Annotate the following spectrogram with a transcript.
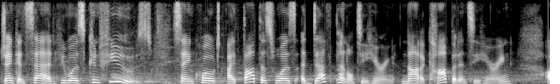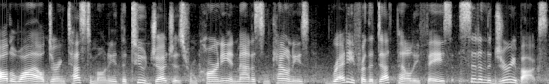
Jenkins said he was confused, saying, quote, I thought this was a death penalty hearing, not a competency hearing. All the while, during testimony, the two judges from Kearney and Madison counties, ready for the death penalty phase, sit in the jury box,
